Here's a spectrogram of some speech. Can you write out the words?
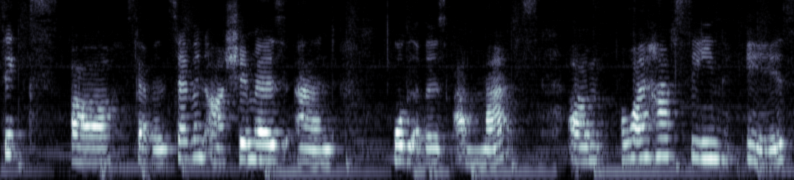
six are seven. Seven are shimmers and all the others are mattes. Um, what I have seen is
